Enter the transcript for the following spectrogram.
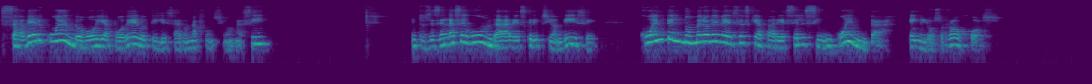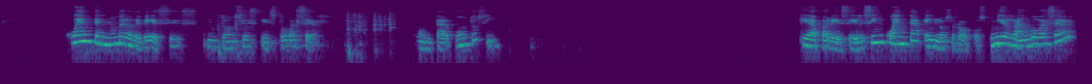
saber cuándo voy a poder utilizar una función así. Entonces, en la segunda descripción dice, Cuente el número de veces que aparece el 50 en los rojos. Cuente el número de veces. Entonces, esto va a ser contar puntos y que aparece el 50 en los rojos. Mi rango va a ser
